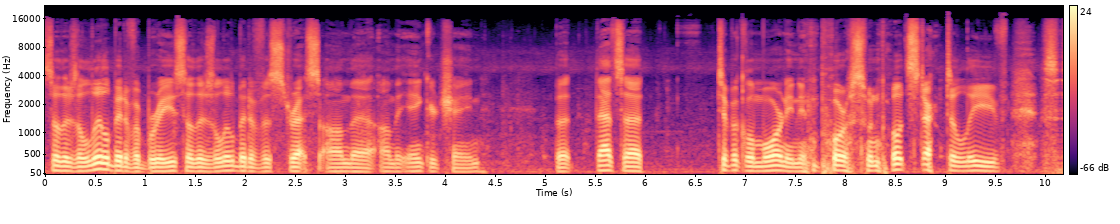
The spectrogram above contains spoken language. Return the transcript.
So there's a little bit of a breeze, so there's a little bit of a stress on the on the anchor chain, but that's a typical morning in Poros when boats start to leave. So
